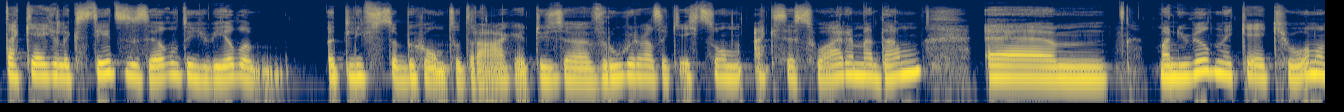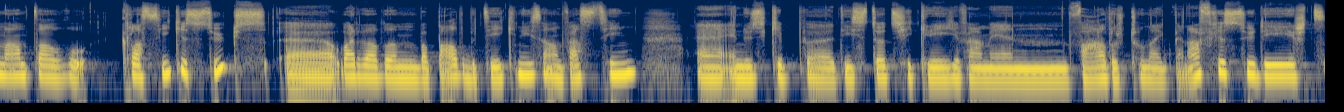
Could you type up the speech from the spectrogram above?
dat ik eigenlijk steeds dezelfde juwelen het liefste begon te dragen. Dus uh, vroeger was ik echt zo'n accessoire madame. Uh, maar nu wilde ik gewoon een aantal klassieke stuks uh, waar dat een bepaalde betekenis aan vasthing. Uh, en dus ik heb uh, die stud gekregen van mijn vader toen ik ben afgestudeerd.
